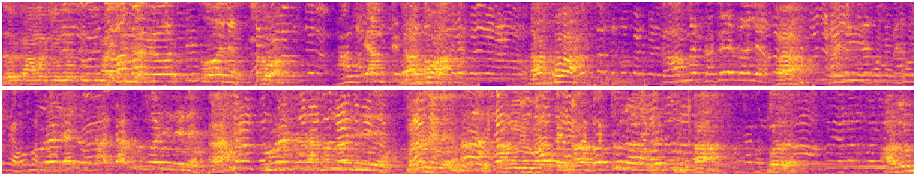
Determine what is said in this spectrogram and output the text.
जर कामाची तुमची माहिती काम द्या. व्यवस्थित व्हायला. दाखवा. आमचे आमचे काम दाखवा. दाखवा. काम सगळे झाल्या. हा. टाकून दिले. हा. चांगली आता गोष्ट इथं आहे. गट्टू झाला गट्टू. हा. बरं. अजून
